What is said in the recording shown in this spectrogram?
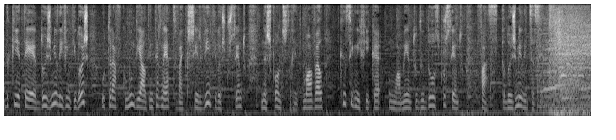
de que até 2022 o tráfego mundial de internet vai crescer 22% nas fontes de rede móvel, que significa um aumento de 12% face a 2017.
